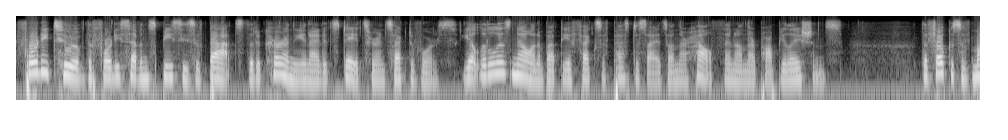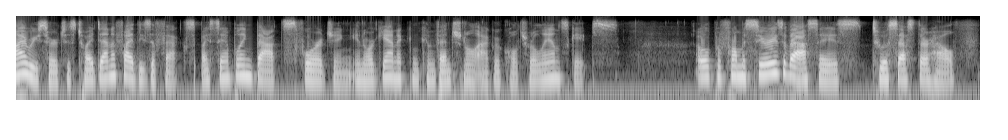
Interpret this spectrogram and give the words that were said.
42 of the 47 species of bats that occur in the United States are insectivores, yet little is known about the effects of pesticides on their health and on their populations. The focus of my research is to identify these effects by sampling bats foraging in organic and conventional agricultural landscapes. I will perform a series of assays to assess their health.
